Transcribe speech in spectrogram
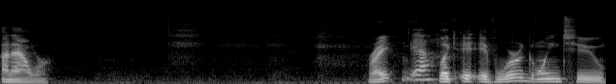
an hour, right? Yeah. Like if we're going to,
